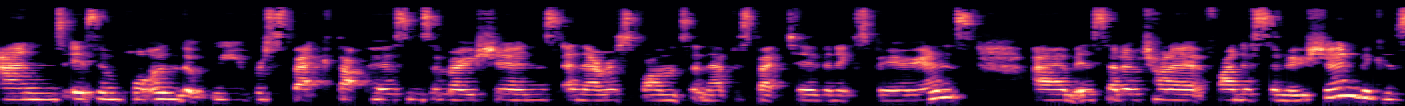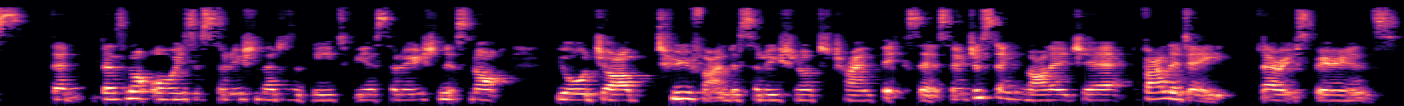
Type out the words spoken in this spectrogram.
And it's important that we respect that person's emotions and their response and their perspective and experience um, instead of trying to find a solution because there's not always a solution. There doesn't need to be a solution. It's not your job to find a solution or to try and fix it. So just acknowledge it, validate their experience.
